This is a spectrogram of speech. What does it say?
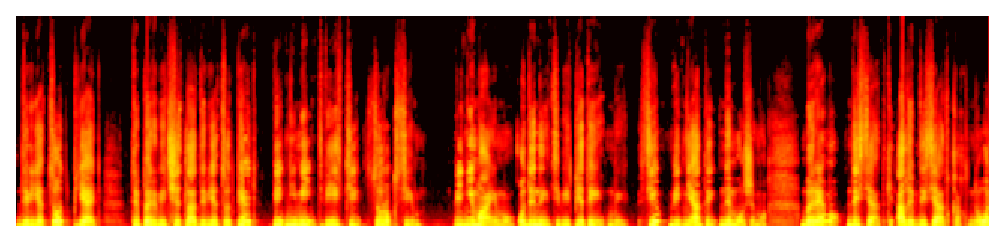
905. Тепер від числа 905 відніміть 247. Віднімаємо одиниці від 5 ми 7 відняти не можемо. Беремо десятки, але в десятках 0,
